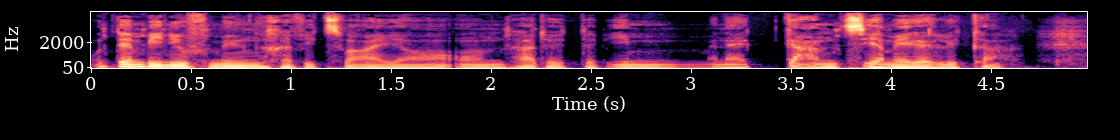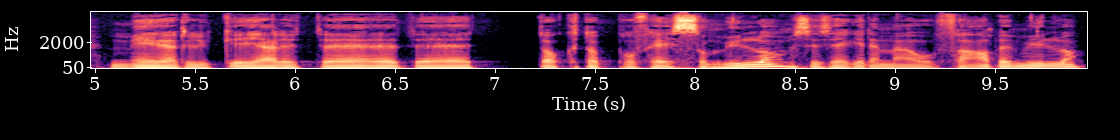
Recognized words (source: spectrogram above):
Und dann bin ich auf München für zwei Jahre und habe dort bei einem ganz, ja, mega Glück gehabt. Mega Glück. Ich habe dort, äh, den Dr. Professor Müller, sie sagen ihm auch Farbe Müller.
